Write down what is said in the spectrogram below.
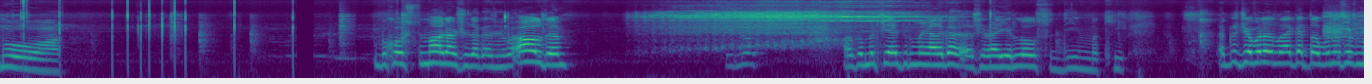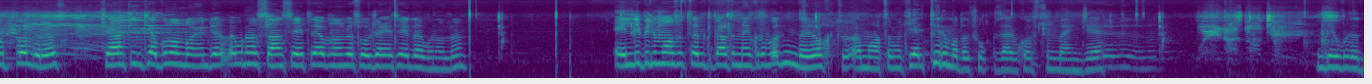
No. Bu kostümü hala şurada arkadaşlar. Aldım. El Primo geldik arkadaşlar. Hayırlı olsun diyeyim bakayım. Arkadaşlar bana like atıp abone olursanız mutlu oluruz. Şankink abone olun, oyun diğer abone olun, Sansiyete abone olun ve Solucan Yete'ye de abone olun. 50 bilim olsa tabii ki de altın mikrobodin de yoktu ama Atomic El Primo da çok güzel bir kostüm bence. Bir burada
